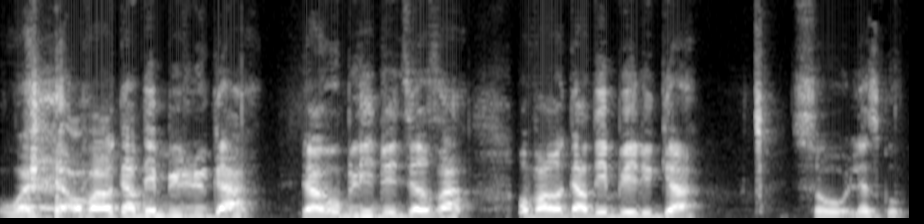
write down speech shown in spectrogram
ouais, on va regarder Beluga. J'avais oublié de dire ça. On va regarder Beluga. So, let's go.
